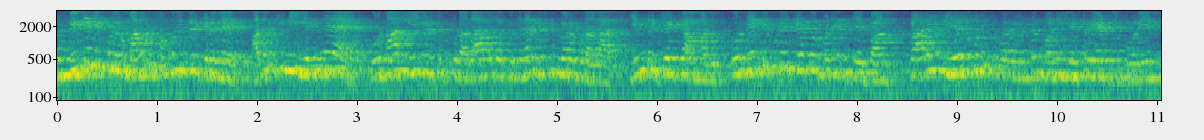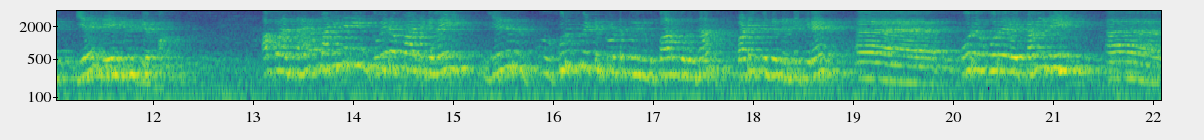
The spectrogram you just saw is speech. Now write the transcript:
உன் வீட்டில் இப்படி ஒரு மரணம் சம்பவித்திருக்கிறது. அதற்கு நீ என்ன ஒரு நாள் லீவ் எடுத்துக்க கூடாதா அல்லது கொஞ்ச நேரம் இருந்து வரக்கூடாதா? என்று கேட்காமல் ஒரு நேற்றுக்குடியை சேர்ந்த ஒரு மனிதன் கேட்பான் காலையில் ஏழு மணிக்கு வர வேண்டும் மணி எட்டரை ஆயிடுச்சு போறேன் ஏன் லேட்டுன்னு கேட்பான். அப்ப சக மனிதனின் துயரப்பாடுகளை எதிர் குறுக்குவெட்டு தோட்டத்தில் இருந்து பார்ப்பதுதான் படைப்பு என்று நினைக்கிறேன். ஆஹ் ஒரு ஒரு கவிதை ஆஹ்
